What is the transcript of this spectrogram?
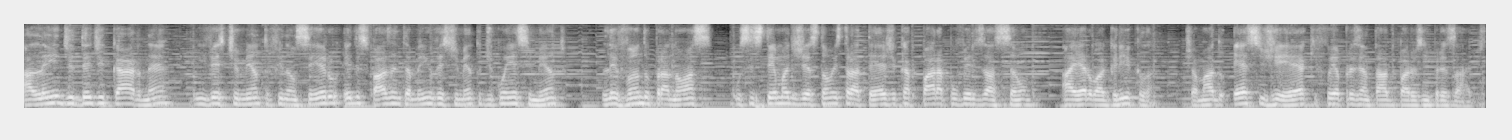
além de dedicar, né, investimento financeiro, eles fazem também investimento de conhecimento, levando para nós o sistema de gestão estratégica para a pulverização aeroagrícola chamado SGE, que foi apresentado para os empresários.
